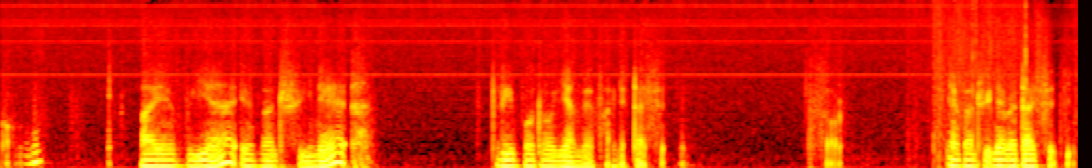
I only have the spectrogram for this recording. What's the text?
မှာပေါ့နော် invn inventory နဲ့ clipboard.yaml file နဲ့တိုက်ဆက် sorry inventory နဲ့ပဲတိုက်စစ်ကြည့်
